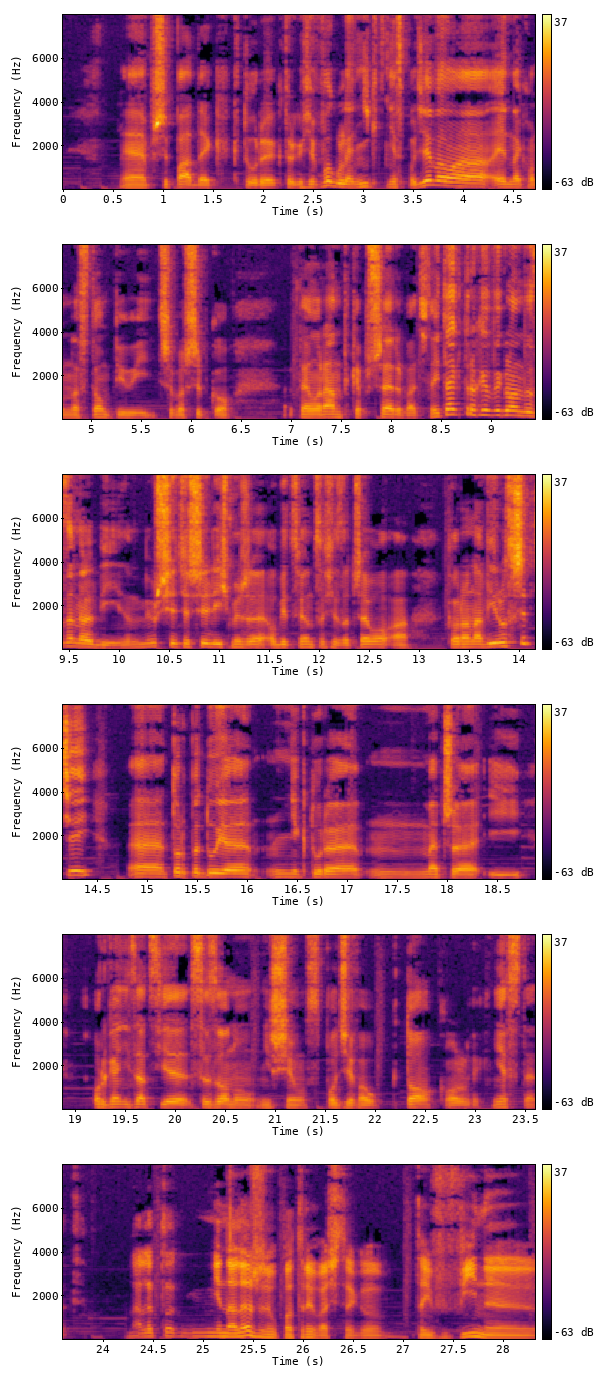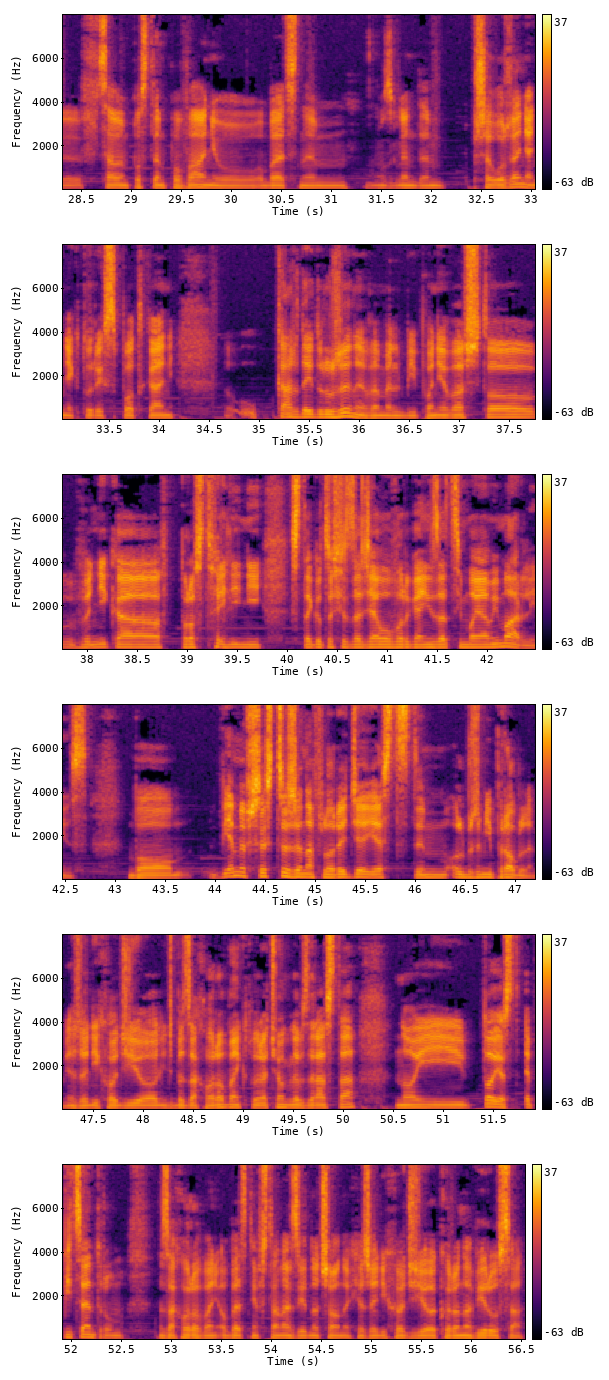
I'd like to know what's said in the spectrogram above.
e, przypadek, który, którego się w ogóle nikt nie spodziewał, a jednak on nastąpił i trzeba szybko tę randkę przerwać. No i tak trochę wygląda z MLB. Już się cieszyliśmy, że obiecująco się zaczęło, a koronawirus szybciej e, torpeduje niektóre mm, mecze i organizację sezonu niż się spodziewał ktokolwiek. Niestety. No ale to nie należy upatrywać tego, tej winy w całym postępowaniu obecnym względem przełożenia niektórych spotkań u każdej drużyny w MLB, ponieważ to wynika w prostej linii z tego, co się zadziało w organizacji Miami Marlins, bo wiemy wszyscy, że na Florydzie jest z tym olbrzymi problem, jeżeli chodzi o liczbę zachorowań, która ciągle wzrasta, no i to jest epicentrum zachorowań obecnie w Stanach Zjednoczonych, jeżeli chodzi o koronawirusa.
